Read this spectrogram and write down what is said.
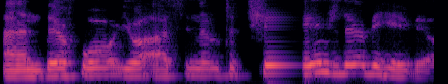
And therefore, you're asking them to change their behavior,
